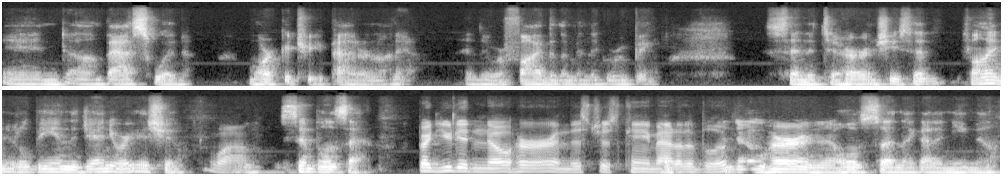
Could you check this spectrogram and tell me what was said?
and um, basswood marquetry pattern on it. And there were five of them in the grouping. Send it to her and she said fine it'll be in the january issue. Wow. Simple as that. But you didn't know her and this just came out of the blue? Know her and all of a sudden i got an email.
